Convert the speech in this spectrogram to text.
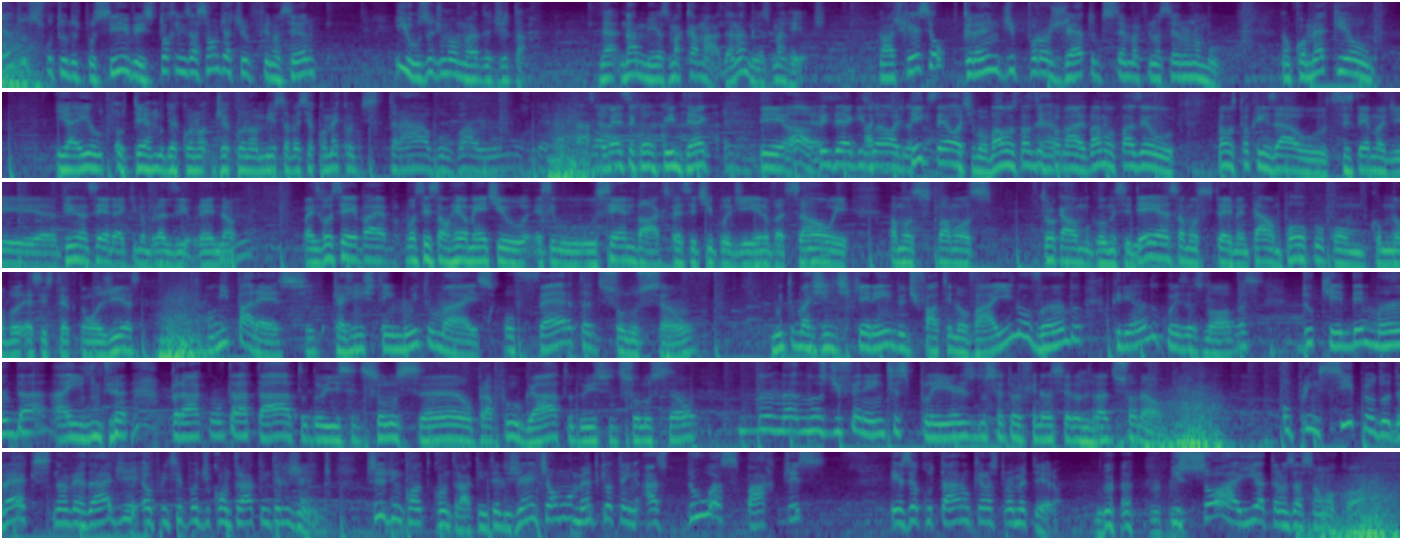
dentro dos futuros possíveis, tokenização de ativo financeiro e uso de uma moeda digital. Né? Na mesma camada, na mesma rede. Então, acho que esse é o grande projeto de sistema financeiro no mundo. Então, como é que eu e aí o, o termo de, econo, de, economista vai ser como é que eu destravo o valor. De... Começa com fintech e, ó, oh, fintech isso é ótimo. Pix é ótimo. Vamos fazer, é. vamos fazer o, vamos tokenizar o sistema de uh, financeiro aqui no Brasil, né? Então, uhum. Mas você, vocês são realmente o, esse, o sandbox para esse tipo de inovação e vamos, vamos trocar algumas ideias, vamos experimentar um pouco com, com novo, essas tecnologias. Me parece que a gente tem muito mais oferta de solução muito mais gente querendo de fato inovar e inovando, criando coisas novas, do que demanda ainda para contratar tudo isso de solução, para plugar tudo isso de solução na, na, nos diferentes players do setor financeiro uhum. tradicional. O princípio do Drex, na verdade, é o princípio de contrato inteligente. O princípio de um contrato inteligente é o momento que eu tenho as duas partes executaram o que elas prometeram. Uhum. e só aí a transação ocorre.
